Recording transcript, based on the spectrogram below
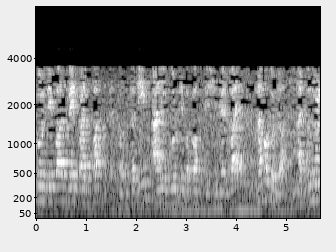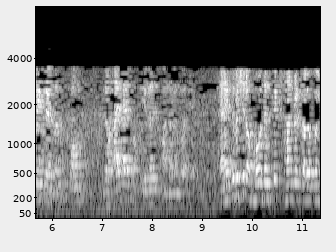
600 colorful Gurudjeepas made by the participants of the 13th annual Gurudjeepa competition held by at Kudroli Temple formed the highlight of the event on November 10th. An exhibition of more than 600 colorful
